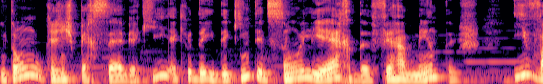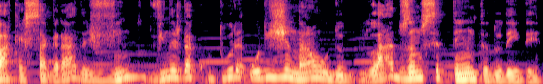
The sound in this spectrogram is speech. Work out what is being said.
Então, o que a gente percebe aqui é que o D&D quinta edição ele herda ferramentas e vacas sagradas vindo, vindas da cultura original do, lá dos anos 70 do D&D,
